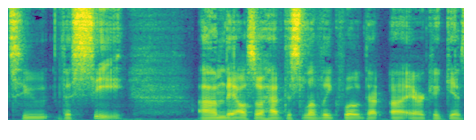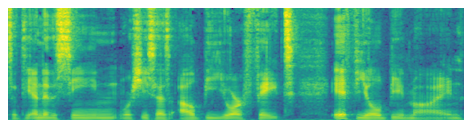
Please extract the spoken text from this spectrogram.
to the sea. Um, they also have this lovely quote that uh, Erica gives at the end of the scene where she says, "I'll be your fate if you'll be mine."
